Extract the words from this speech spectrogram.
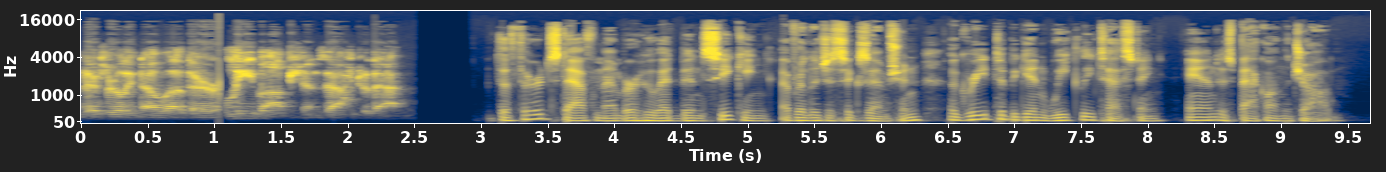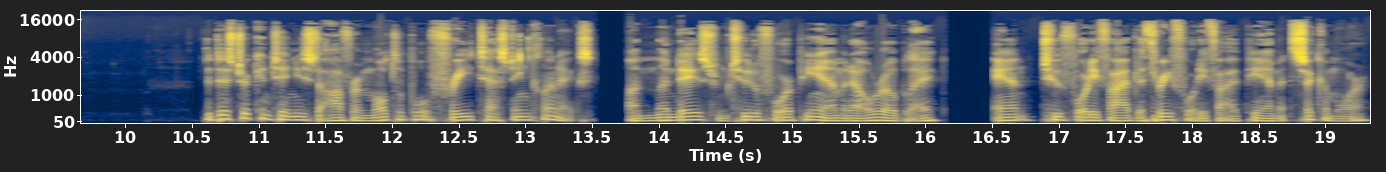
There's really no other leave options after that. The third staff member who had been seeking a religious exemption agreed to begin weekly testing and is back on the job. The district continues to offer multiple free testing clinics on Mondays from 2 to 4 p.m. at El Roble and 2:45 to 3:45 p.m. at Sycamore,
